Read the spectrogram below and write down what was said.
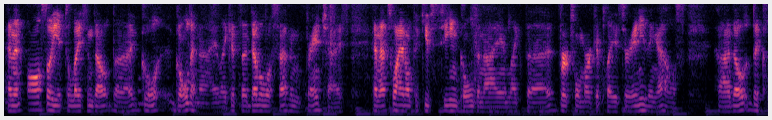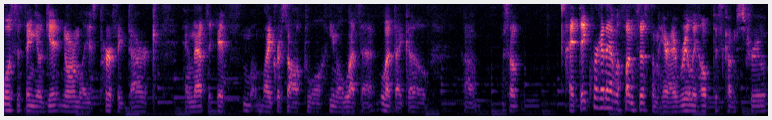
and then also you have to license out the Gold, GoldenEye. Like it's a 007 franchise, and that's why I don't think you've seen GoldenEye in like the virtual marketplace or anything else. Uh, the, the closest thing you'll get normally is Perfect Dark, and that's if Microsoft will you know let that let that go. Um, so I think we're gonna have a fun system here. I really hope this comes true.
